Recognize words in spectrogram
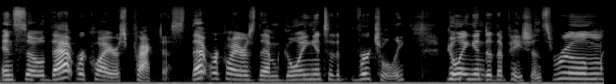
And so that requires practice. That requires them going into the virtually, going into the patient's room,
